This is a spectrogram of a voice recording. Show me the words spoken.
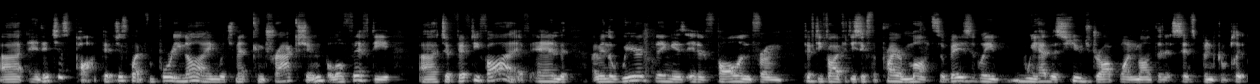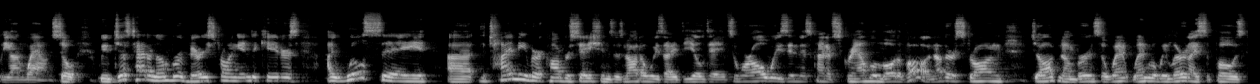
uh, and it just popped. It just went from 49, which meant contraction below 50, uh, to 55. And I mean, the weird thing is it had fallen from 55, 56 the prior month. So basically, we had this huge drop one month and it's since been completely unwound. So we've just had a number of very strong indicators. I will say uh, the timing of our conversations is not always ideal, Dave. So we're always in this kind of scramble mode of, oh, another strong job number. And so when, when will we learn, I suppose?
